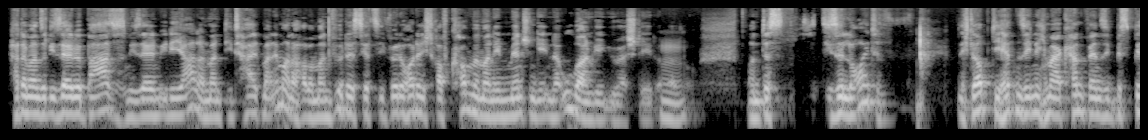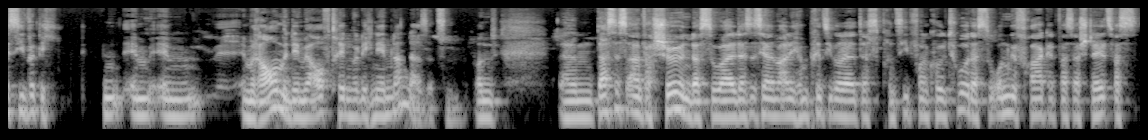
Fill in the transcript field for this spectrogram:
hatte man so dieselbe Basis und dieselben Ideale und man, die teilt man immer noch, aber man würde es jetzt, ich würde heute nicht drauf kommen, wenn man den Menschen in der U-Bahn gegenübersteht oder mhm. so. Und das, diese Leute, ich glaube, die hätten sie nicht mal erkannt, wenn sie, bis, bis sie wirklich im, im, im Raum, in dem wir auftreten, wirklich nebeneinander sitzen. Und ähm, das ist einfach schön, dass du, weil das ist ja eigentlich im Prinzip oder das Prinzip von Kultur, dass du ungefragt etwas erstellst, was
